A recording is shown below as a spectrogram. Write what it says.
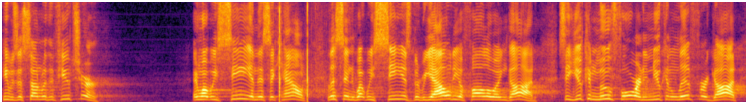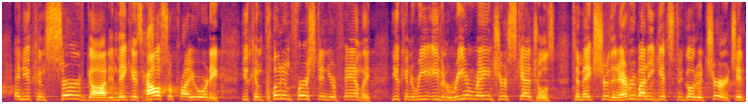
He was a son with a future. And what we see in this account, listen, what we see is the reality of following God. See, you can move forward and you can live for God and you can serve God and make His house a priority. You can put Him first in your family. You can re- even rearrange your schedules to make sure that everybody gets to go to church. And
